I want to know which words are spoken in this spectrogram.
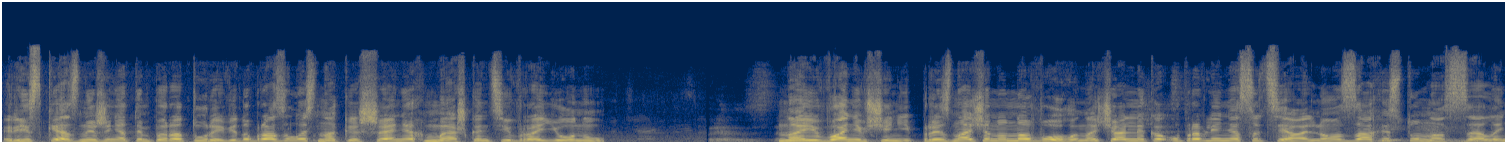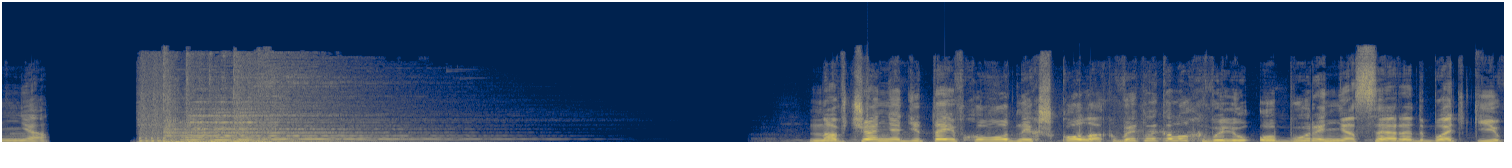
Різке зниження температури відобразилось на кишенях мешканців району. На Іванівщині призначено нового начальника управління соціального захисту населення. Навчання дітей в холодних школах викликало хвилю обурення серед батьків.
